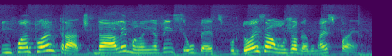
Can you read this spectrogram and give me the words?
enquanto o Eintracht da Alemanha venceu o Betis por 2 a 1 jogando na Espanha.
